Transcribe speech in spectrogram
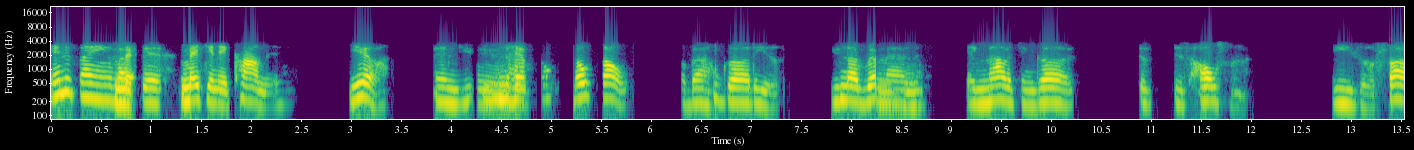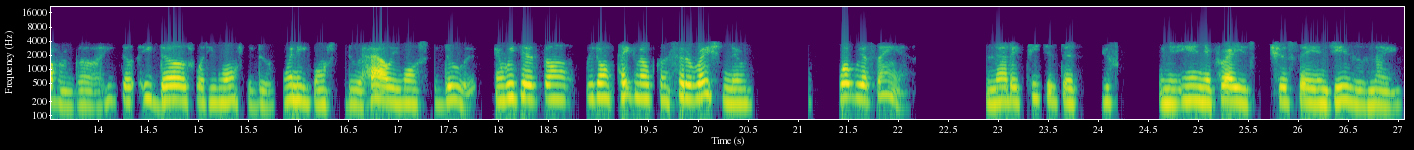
Anything like Ma- that. Making it common. Yeah. And you, mm-hmm. you have no, no thought about who God is. You're not recognizing, mm-hmm. acknowledging God is, is awesome. He's a sovereign God. He do, he does what he wants to do, when he wants to do it, how he wants to do it, and we just don't we don't take no consideration in what we're saying. now they teach us that you, when you end your prayer, you should say in Jesus' name.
